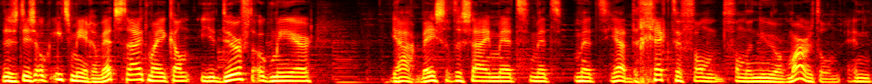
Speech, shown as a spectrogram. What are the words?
Dus het is ook iets meer een wedstrijd... maar je, kan, je durft ook meer ja, bezig te zijn met, met, met ja, de gekte van, van de New York Marathon. En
